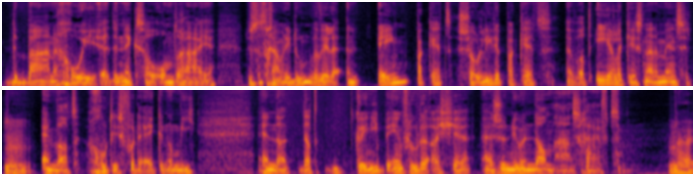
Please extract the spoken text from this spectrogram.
de banengroei eh, de nek zal omdraaien. Dus dat gaan we niet doen. We willen een één pakket, solide pakket... eh, wat eerlijk is naar de mensen toe en wat goed is voor de economie. En dat, dat kun je niet beïnvloeden als je zo nu en dan aanschuift. Nee.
